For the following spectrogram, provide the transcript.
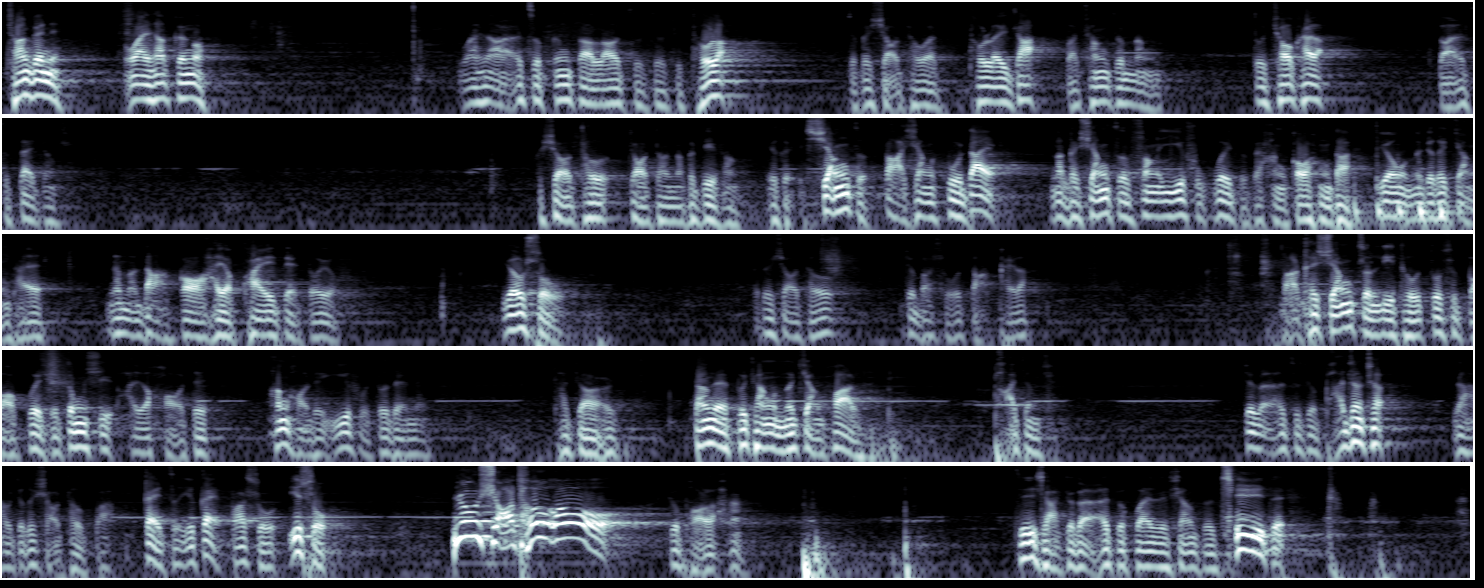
传给你。晚上跟哦，晚上儿子跟到老子就去偷了，这个小偷啊偷了一家，把窗子门都敲开了，把儿子带进去。小偷找到那个地方，一个箱子，大箱，古代那个箱子放衣服柜子的，很高很大，有我们这个讲台。那么大高还要宽一点都有，有手，这个小偷就把锁打开了，打开箱子里头都是宝贵的东西，还有好的、很好的衣服都在那。他叫儿子，当然不像我们讲话了，爬进去，这个儿子就爬进去，然后这个小偷把。盖子一盖，把锁一锁，有小偷哦，就跑了哈。这下这个儿子关着箱子，气的，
